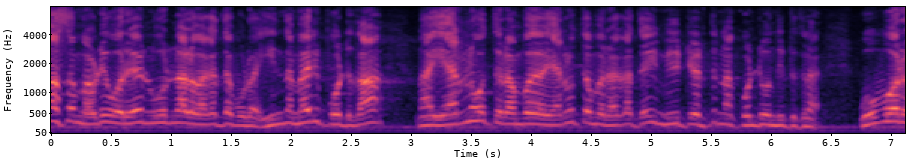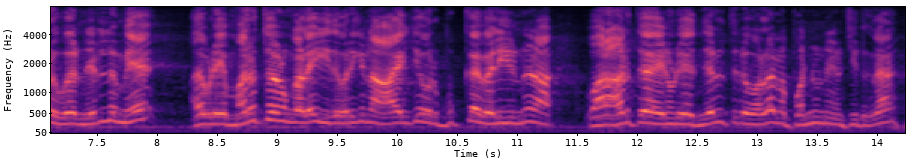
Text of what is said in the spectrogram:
மாதம் மறுபடியும் ஒரு நூறு நாள் ரகத்தை போடுவேன். இந்த மாதிரி போட்டு தான் நான் இரநூத்தி ரொம்ப இரநூத்தம்பது ரகத்தை மீட்டெடுத்து நான் கொண்டு வந்துட்டு இருக்கிறேன். ஒவ்வொரு நெல்லுமே அதனுடைய மருத்துவங்களை இது வரைக்கும் நான் ஆய்ஞ்சு ஒரு புக்கை வெளியின்னு நான் அடுத்த என்னுடைய நெல் திருவிழா நான் பண்ணணும்னு நினச்சிட்டு இருக்கிறேன்.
